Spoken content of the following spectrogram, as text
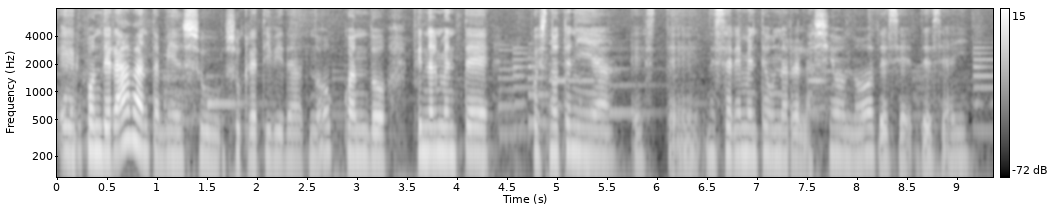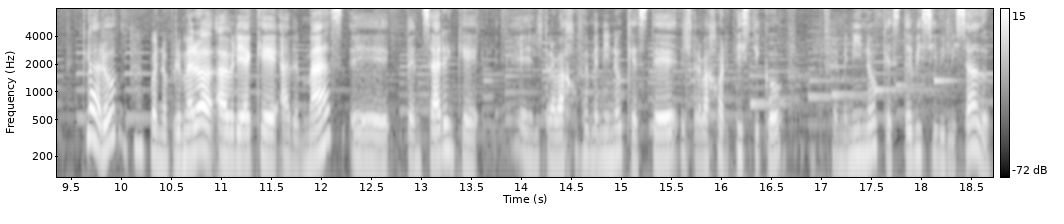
Eh, ponderaban también su, su creatividad, ¿no? Cuando finalmente pues no tenía este, necesariamente una relación ¿no? desde, desde ahí. Claro, bueno, primero habría que además eh, pensar en que el trabajo femenino que esté, el trabajo artístico femenino que esté visibilizado,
